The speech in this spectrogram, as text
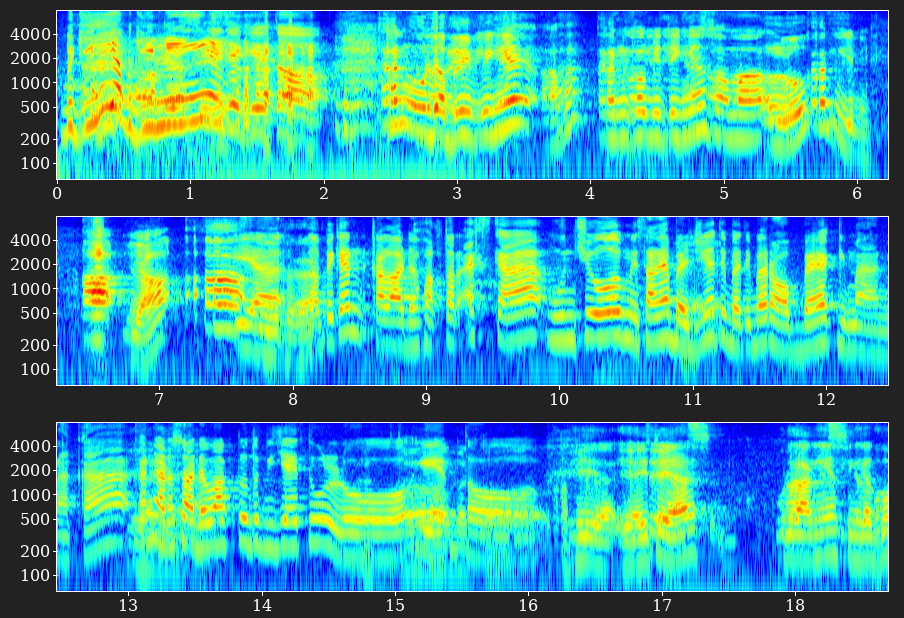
Begini ya begini aja gitu. Kan udah briefingnya apa? Technical meetingnya sama lu kan gini. A ya A Iya, gitu kan. tapi kan kalau ada faktor X kak muncul, misalnya bajunya tiba-tiba robek gimana kak? Kan Iya, harus iya, ada waktu untuk dijahit dulu Betul, gitu. betul. Tapi ya, ya itu ya kurangnya sehingga gua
